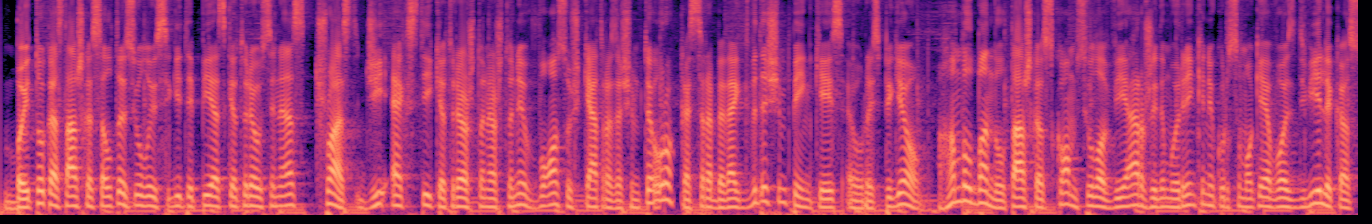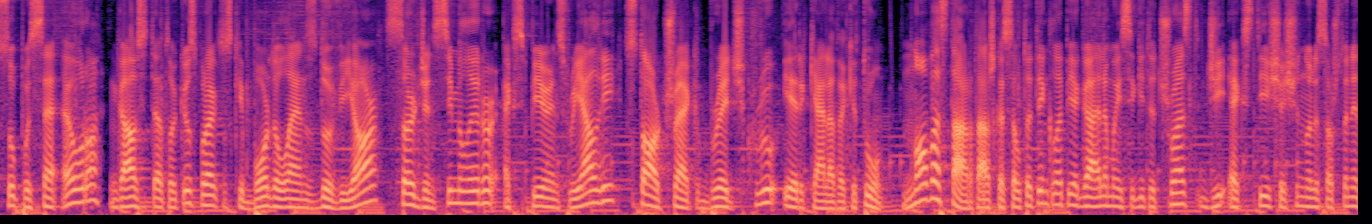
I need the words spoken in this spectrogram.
Baitukas.lt siūlo įsigyti PS4 ausines Trust GXT 488 vos už 40 eurų, kas yra beveik 25 eurais pigiau. HumbleBundle.lt Games.com siūlo VR žaidimų rinkinį, kur sumokėję vos 12,5 euro gausite tokius projektus kaip Borderlands 2 VR, Surgeon Simulator, Experience Reality, Star Trek Bridge Crew ir keletą kitų. Novastar.lt tinklapyje galima įsigyti Trust GXT 608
